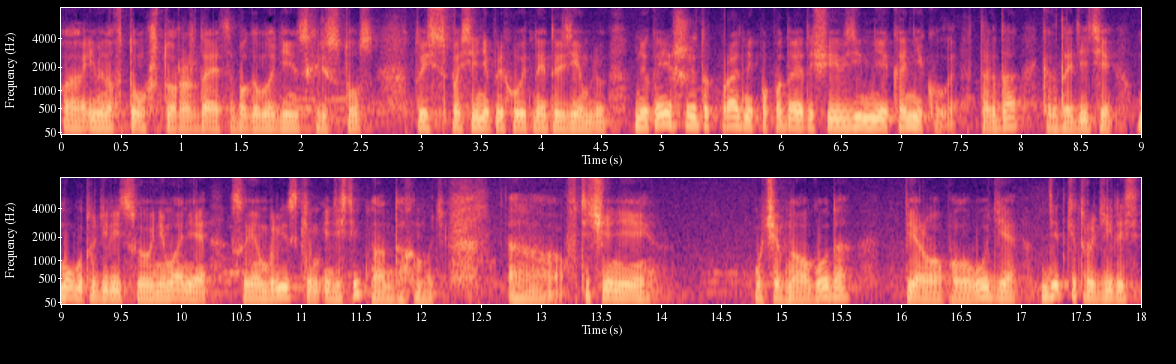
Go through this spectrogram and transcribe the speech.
э, именно в том, что рождается Богомладенец Христос, то есть спасение приходит на эту землю. Ну и, конечно же, этот праздник попадает еще и в зимние каникулы, тогда, когда дети могут уделить свое внимание своим близким и действительно отдохнуть. Э, В течение учебного года, первого полугодия, детки трудились,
